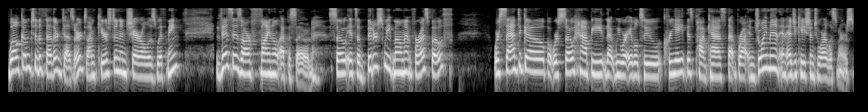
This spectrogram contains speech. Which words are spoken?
Welcome to the Feathered Desert. I'm Kiersten and Cheryl is with me. This is our final episode. So it's a bittersweet moment for us both. We're sad to go, but we're so happy that we were able to create this podcast that brought enjoyment and education to our listeners.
